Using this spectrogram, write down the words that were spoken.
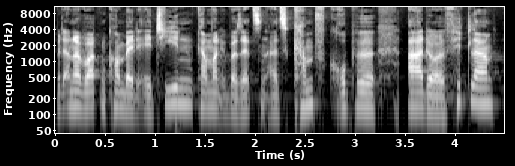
Mit anderen Worten, Combat 18 kann man übersetzen als Kampfgruppe Adolf Hitler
